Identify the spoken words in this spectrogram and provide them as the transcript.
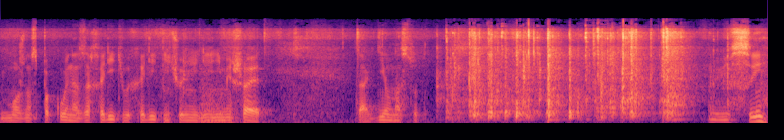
Можно спокойно заходить, выходить, ничего нигде не мешает. Так, где у нас тут весы?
